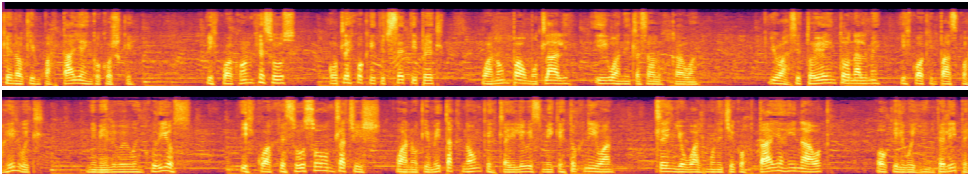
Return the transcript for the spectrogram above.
ken okinpahtaya in kokoxkeh. Ihkuakon Jesús otlehkok itich se tipetl uan ompa omotlali iwan itlasalohkawan. Yoahsitoya in tonalmeh ihkuak in Pascua ilhuitl, nimilhuiuin judíos. Ihkuak Jesús oontlachix uan okimitak nonkeh tlailiuis mikeh tokniwan tlen yowalmonichikohtayah inauak, okilhuih in Felipe.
